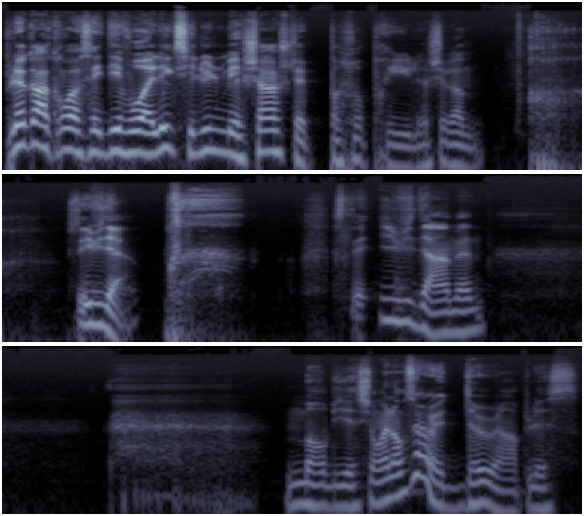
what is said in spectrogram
Puis là, quand on s'est dévoilé que c'est lui le méchant, j'étais pas surpris. Là. J'étais comme C'est évident. C'était évident, man. Morbius. Ils ont annoncé un 2 en plus.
